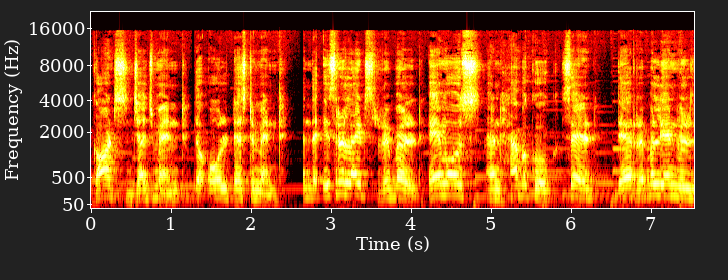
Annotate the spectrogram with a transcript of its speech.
God's judgment, the Old Testament. And the Israelites rebelled. Amos and Habakkuk said their rebellion will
